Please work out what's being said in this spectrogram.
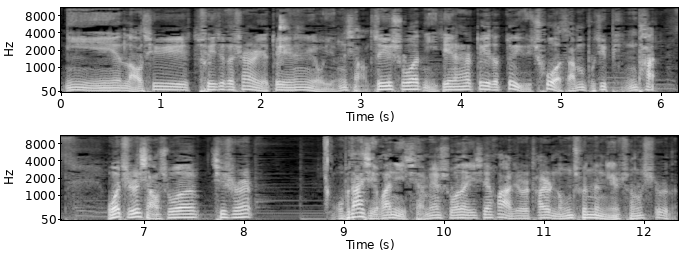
你老去催这个事儿，也对人有影响。至于说你这件事对的对与错，咱们不去评判。我只是想说，其实我不太喜欢你前面说的一些话，就是他是农村的，你是城市的。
